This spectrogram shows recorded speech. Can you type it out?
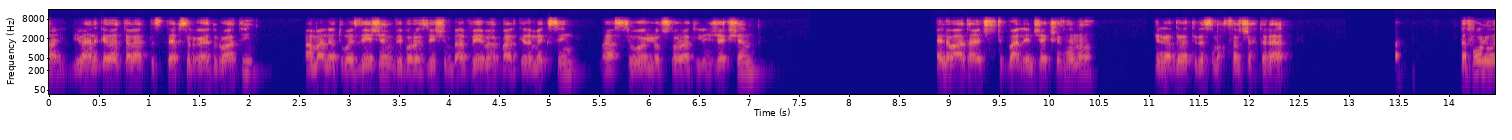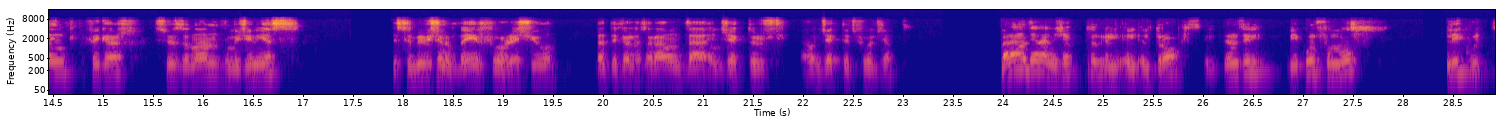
طيب يبقى إحنا كده ثلاث steps لغاية دلوقتي. عملنا atomization vaporization بقى vapor بعد كده mixing مع ال swirl وسرعه ال injection هنا بقى تعالى نشوف بقى ال injection هنا لغاية دلوقتي لسه ما حصلش احتراق The following figure shows the non-homogeneous distribution of the air fuel ratio that develops around the injector أو injected fuel jet. بلاقي عندي هنا ال injector ال drops اللي بتنزل بيكون في النص liquid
